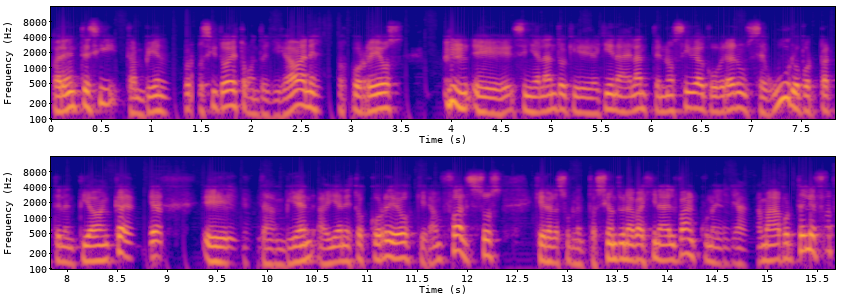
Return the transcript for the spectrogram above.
Paréntesis, también a propósito de esto, cuando llegaban estos correos eh, señalando que de aquí en adelante no se iba a cobrar un seguro por parte de la entidad bancaria. Eh, también habían estos correos que eran falsos, que era la suplantación de una página del banco, una llamada por teléfono.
